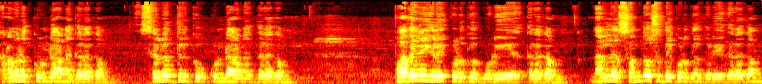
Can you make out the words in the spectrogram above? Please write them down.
கணவனுக்குண்டான கிரகம் செல்வத்திற்கு உண்டான கிரகம் பதவிகளை கொடுக்கக்கூடிய கிரகம் நல்ல சந்தோஷத்தை கொடுக்கக்கூடிய கிரகம்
